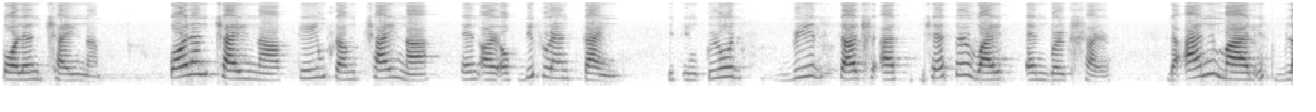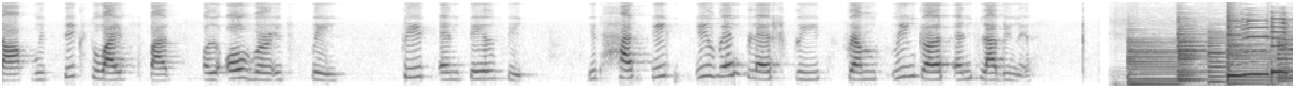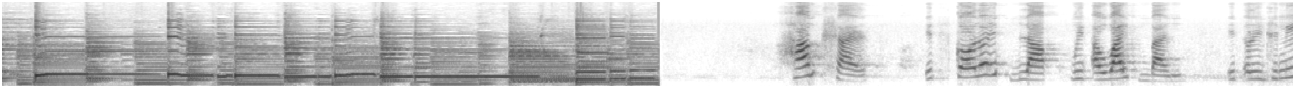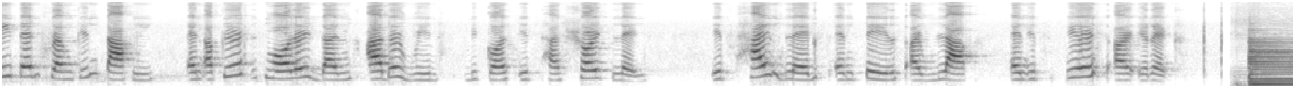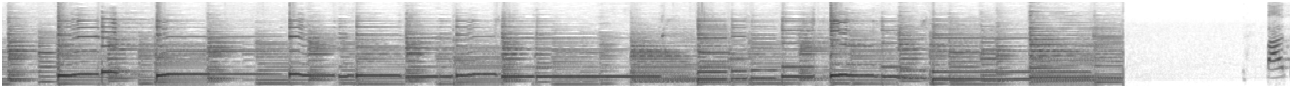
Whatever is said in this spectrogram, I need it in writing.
Poland China. Poland China came from China and are of different kinds. It includes breeds such as Chester White and Berkshire. The animal is black with six white spots all over its face, feet, and tail tip. It has thick, even flesh free from wrinkles and flabbiness. Color is black with a white band. It originated from Kentucky and appears smaller than other breeds because it has short legs. Its hind legs and tails are black and its ears are erect.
